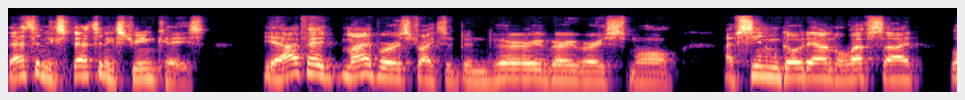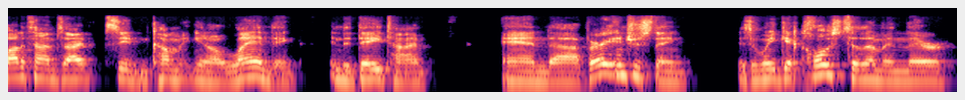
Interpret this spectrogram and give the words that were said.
That's an ex- that's an extreme case. Yeah, I've had my bird strikes have been very very very small. I've seen them go down the left side. A lot of times I've seen them coming, you know, landing in the daytime. And uh, very interesting is that when you get close to them and they're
